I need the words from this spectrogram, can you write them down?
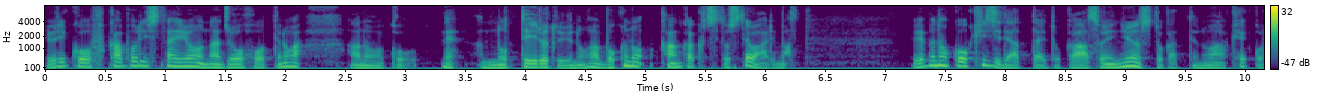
よりこう深掘りしたような情報っていうのがあのこう、ね、載っているというのが僕の感覚値としてはあります。ウェブのこう記事であったりとかそういうニュースとかっていうのは結構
